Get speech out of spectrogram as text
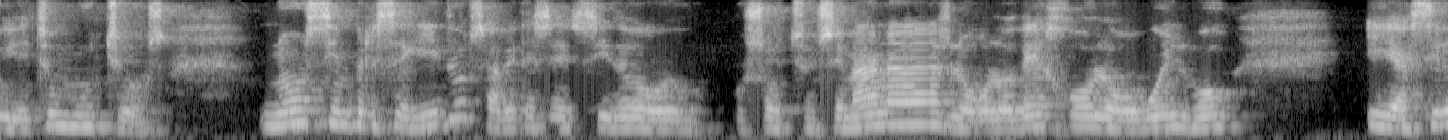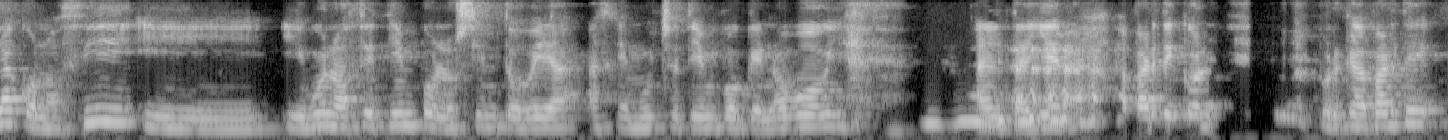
he hecho muchos no siempre seguidos, a veces he sido pues, ocho semanas, luego lo dejo, luego vuelvo. Y así la conocí y, bueno, hace tiempo, lo siento, Bea, hace mucho tiempo que no voy al taller, aparte con, porque aparte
